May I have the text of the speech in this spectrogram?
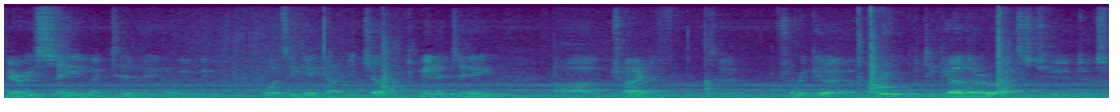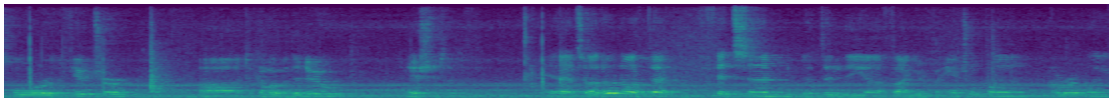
very same activity, that we, we once again kind of reach out to the community, uh, trying to, to sort of get a, group together as to, to explore the future, uh, to come up with a new initiative. And so I don't know if that fits in within the uh, five-year financial plan currently,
